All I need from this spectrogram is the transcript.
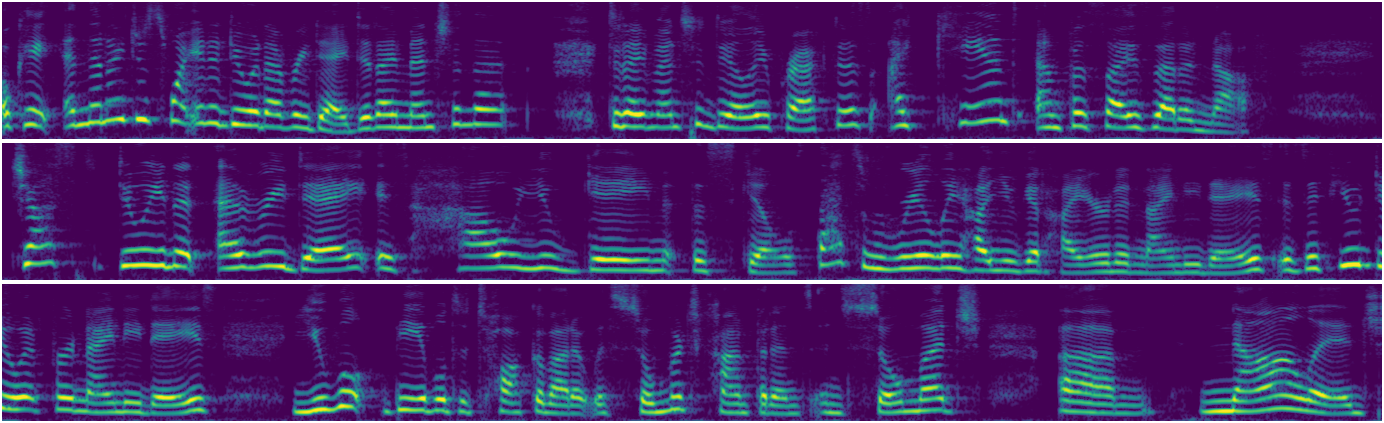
Okay, and then I just want you to do it every day. Did I mention that? Did I mention daily practice? I can't emphasize that enough. Just doing it every day is how you gain the skills. That's really how you get hired in 90 days is if you do it for 90 days, you will be able to talk about it with so much confidence and so much um, knowledge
